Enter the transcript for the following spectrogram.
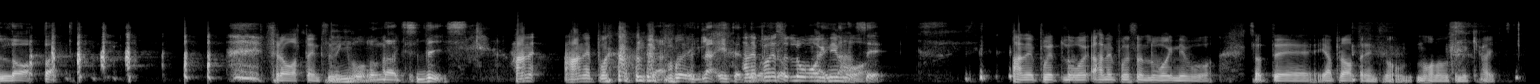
lapat. prata inte så mycket om honom. Månadsvis. Han, han är på, han är på, han är på en så låg nivå. Han är på, ett låg, han är på en så låg nivå. Så att eh, jag pratar inte om, med honom så mycket faktiskt.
